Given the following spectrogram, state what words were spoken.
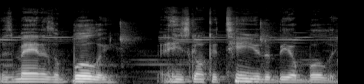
This man is a bully, and he's going to continue to be a bully.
